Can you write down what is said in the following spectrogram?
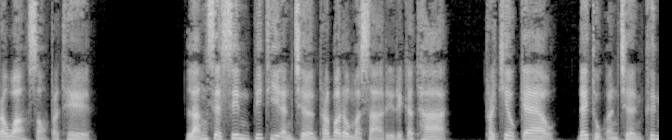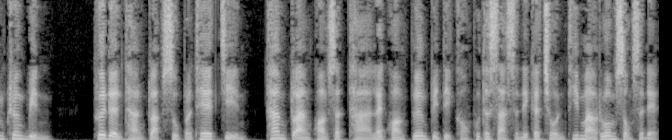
ระหว่างสองประเทศ หลังเสร็จสิ้นพิธีอัญเชิญพระบรมสารีริกธาตุพระเขี้ยวแก้วได้ถูกอัญเชิญขึ้นเครื่องบิน เพื่อเดินทางกลับสู่ประเทศจีน ท่ามกลางความศรัทธาและความปลื้มปิติของพุทธศาสนิกชนที่มาร่วมส่งเสด็จ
